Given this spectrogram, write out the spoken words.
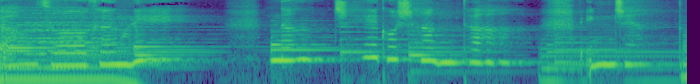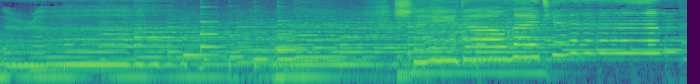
要做和你能旗鼓相当。并肩的人，谁到来天安排？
